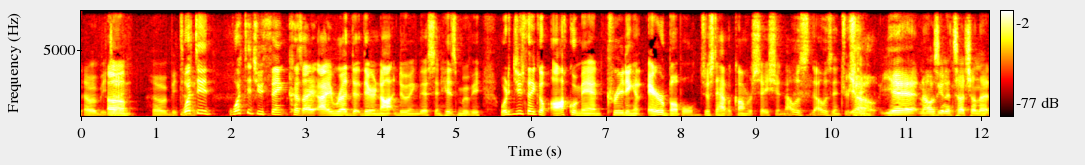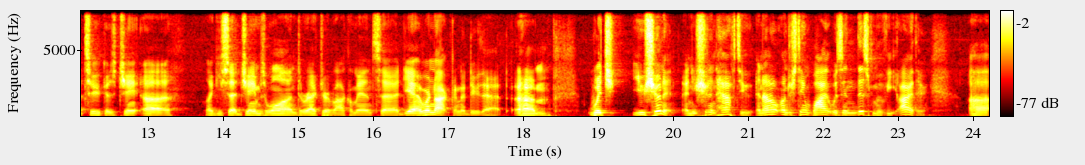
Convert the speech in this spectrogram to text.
that would be tight. Um, that would be tight. What did what did you think? Because I, I read that they're not doing this in his movie. What did you think of Aquaman creating an air bubble just to have a conversation? That was that was interesting. Yo, yeah, and I was gonna touch on that too because, uh, like you said, James Wan, director of Aquaman, said, "Yeah, we're not gonna do that," um, which you shouldn't, and you shouldn't have to. And I don't understand why it was in this movie either. Uh,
